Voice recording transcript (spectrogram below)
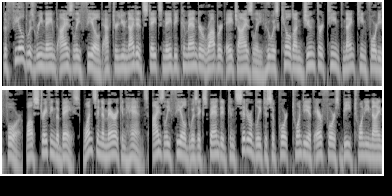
The field was renamed Isley Field after United States Navy Commander Robert H. Isley who was killed on June 13, 1944, while strafing the base. Once in American hands, Isley Field was expanded considerably to support 20th Air Force B-29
